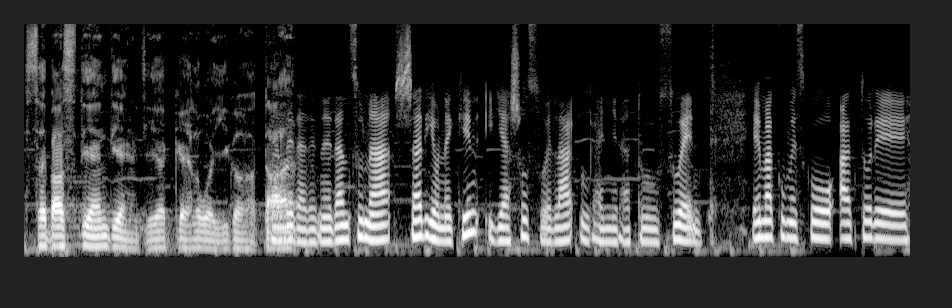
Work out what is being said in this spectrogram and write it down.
塞巴斯蒂安电影节给了我一个答案。 galderaren erantzuna sari honekin jaso zuela gaineratu zuen. Emakumezko aktore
